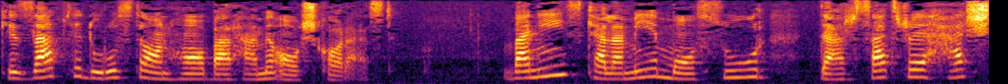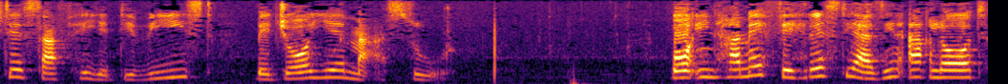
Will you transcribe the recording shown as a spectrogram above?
که ضبط درست آنها بر همه آشکار است. و نیز کلمه ماسور در سطر هشت صفحه دیویست به جای معصور. با این همه فهرستی از این اقلات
